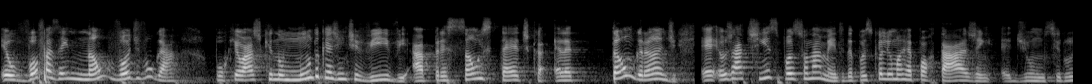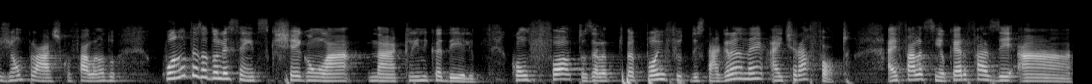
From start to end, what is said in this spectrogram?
eu vou fazer e não vou divulgar porque eu acho que no mundo que a gente vive, a pressão estética ela é tão grande. É, eu já tinha esse posicionamento. Depois que eu li uma reportagem é, de um cirurgião plástico falando quantas adolescentes que chegam lá na clínica dele com fotos, ela tipo, põe o filtro do Instagram, né? Aí tira a foto. Aí fala assim: eu quero fazer a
